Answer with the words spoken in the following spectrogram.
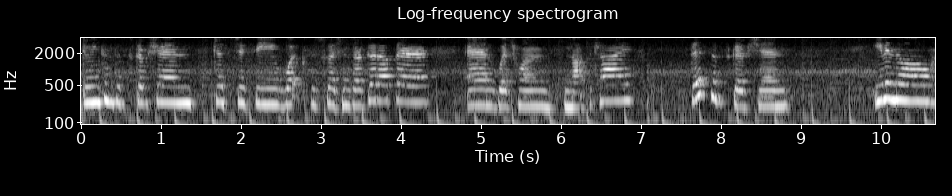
doing some subscriptions just to see what subscriptions are good out there and which ones not to try. This subscription even though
